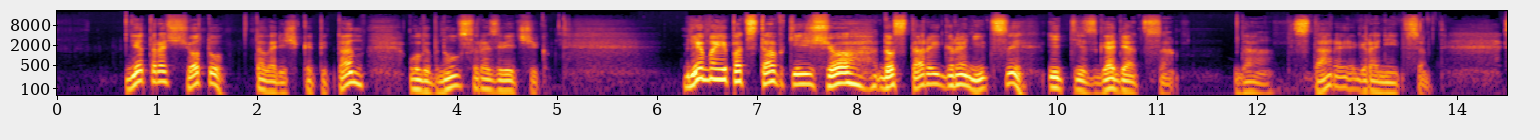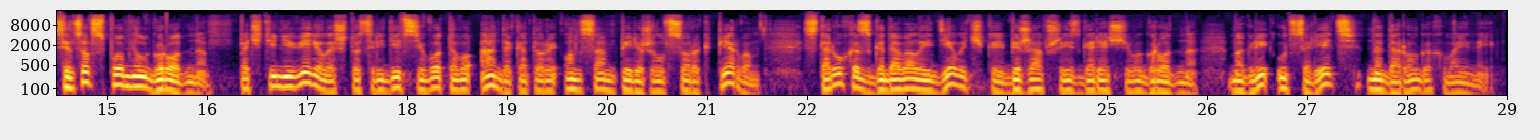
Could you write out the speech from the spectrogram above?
Нет расчету, товарищ капитан, улыбнулся разведчик. Мне мои подставки еще до старой границы идти сгодятся. Да, старая граница. Сенцов вспомнил Гродно. Почти не верилось, что среди всего того ада, который он сам пережил в сорок первом, старуха с годовалой девочкой, бежавшей из горящего Гродно, могли уцелеть на дорогах войны.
